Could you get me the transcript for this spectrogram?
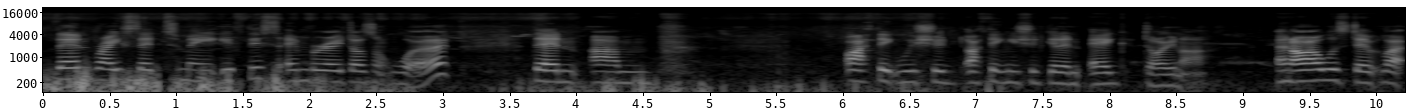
then Ray said to me, if this embryo doesn't work, then um, I think we should. I think you should get an egg donor. And I was de- like,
